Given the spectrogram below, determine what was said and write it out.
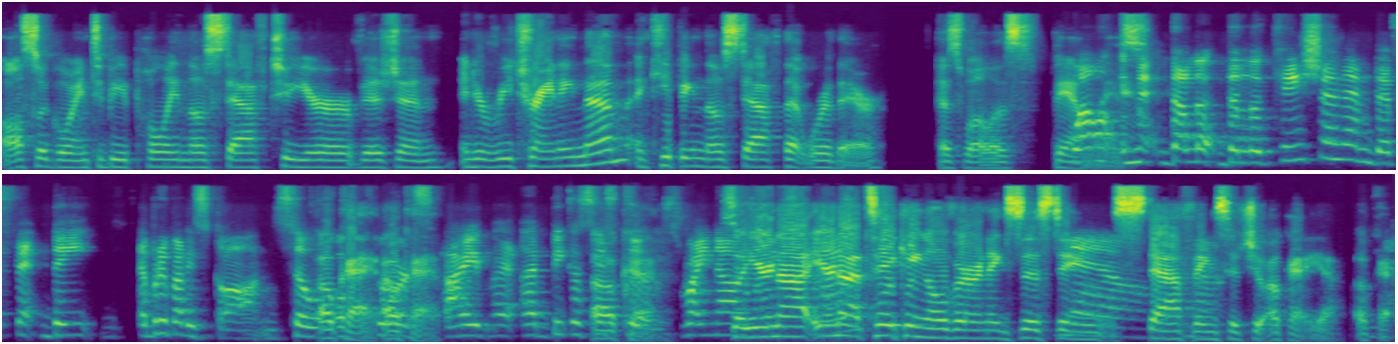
also going to be pulling those staff to your vision and you're retraining them and keeping those staff that were there as well as Well, families? and the the location and the they everybody's gone. So Okay, of course, okay. I, I because it's Okay. closed right now. so you're not you're not taking over an existing No, staffing no. situation. Okay, yeah. Okay, No.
